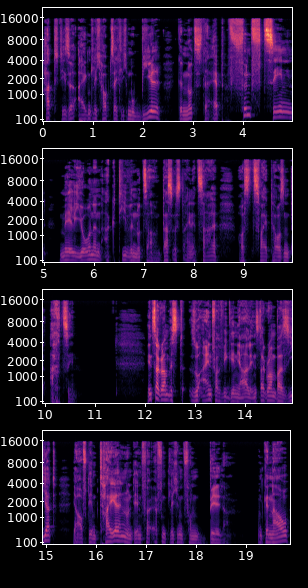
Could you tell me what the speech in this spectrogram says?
hat diese eigentlich hauptsächlich mobil genutzte App 15 Millionen aktive Nutzer und das ist eine Zahl aus 2018. Instagram ist so einfach wie genial. Instagram basiert ja auf dem Teilen und den Veröffentlichen von Bildern. Und genau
